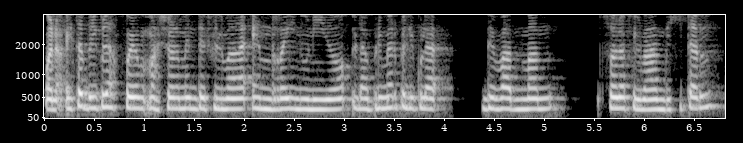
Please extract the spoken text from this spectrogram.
Bueno, esta película fue mayormente filmada en Reino Unido. La primera película de Batman solo filmada en digital.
